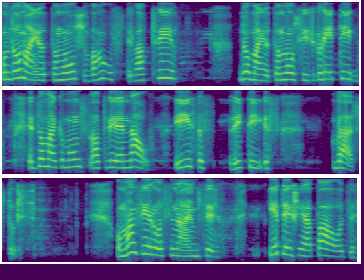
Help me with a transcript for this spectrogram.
un domājot par mūsu valsti Latviju, domājot par mūsu izglītību, es domāju, ka mums Latvijai nav īstas, ritīgas vēstures. Un mans ierosinājums ir iepriekšējā paudze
